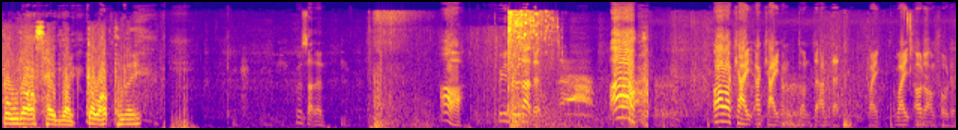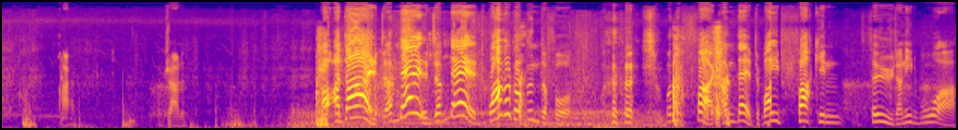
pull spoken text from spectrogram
bald ass head like go up to me. What's that then? Ah, what are you gonna do with that then? Ah! Oh, okay, okay, I'm, I'm, I'm dead. Wait, wait, hold on, I'm folding. Alright. I'm drowning. Oh, I died! I'm dead! I'm dead! What have I got Bunda for? what the fuck? I'm dead. I need fucking food. I need water.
